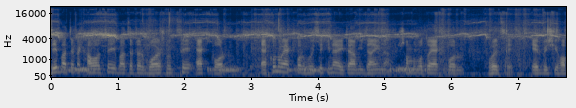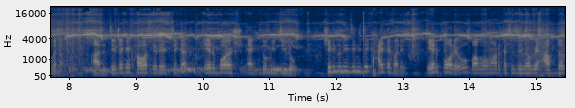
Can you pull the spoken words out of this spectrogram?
যে বাচ্চাটা খাওয়াচ্ছে, এই বাচ্চাটার বয়স হচ্ছে এক পর। এখনও এক পর হয়েছে কিনা এটা আমি জানি না, সম্ভবত এক পর হয়েছে, এর বেশি হবে না। আর যেটাকে খাওয়াচ্ছে রেড সেকার এর বয়স একদমই জিরো সে কিন্তু নিজে নিজে খাইতে পারে। এরপরেও বাবা মার কাছে যেভাবে আবদার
